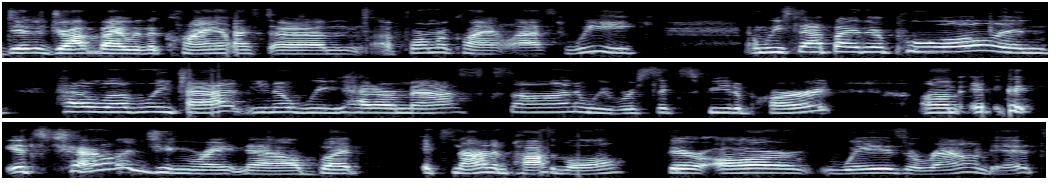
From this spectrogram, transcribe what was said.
did a drop by with a client last um, a former client last week and we sat by their pool and had a lovely chat you know we had our masks on and we were six feet apart. Um, it, it's challenging right now but it's not impossible. There are ways around it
